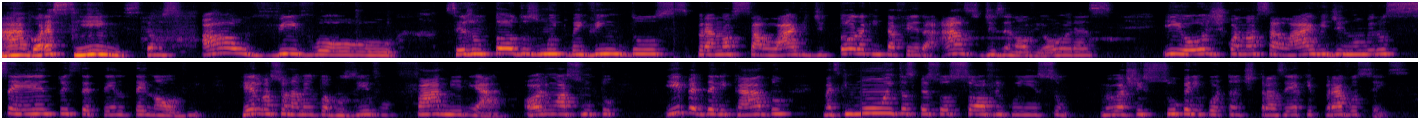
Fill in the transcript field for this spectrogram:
Ah, agora sim, estamos ao vivo. Sejam todos muito bem-vindos para a nossa live de toda quinta-feira às 19 horas. E hoje com a nossa live de número 179, relacionamento abusivo familiar. Olha, um assunto hiper delicado, mas que muitas pessoas sofrem com isso. Eu achei super importante trazer aqui para vocês.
